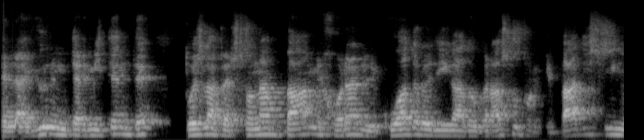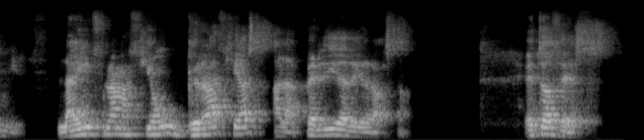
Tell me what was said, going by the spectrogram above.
el ayuno intermitente, pues la persona va a mejorar el cuadro de hígado graso porque va a disminuir la inflamación gracias a la pérdida de grasa. Entonces,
